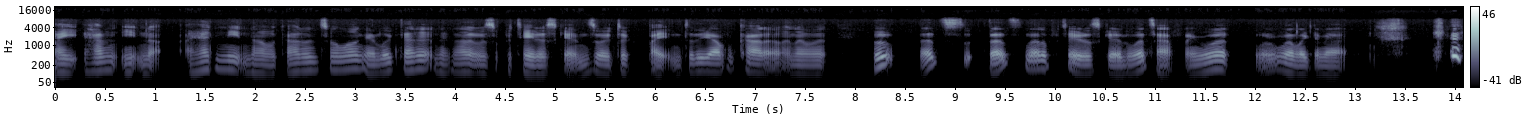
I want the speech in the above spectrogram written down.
I haven't eaten, I hadn't eaten avocado in so long. I looked at it and I thought it was a potato skin, so I took a bite into the avocado and I went, "Oop, that's that's not a potato skin. What's happening? What what am I looking at?"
